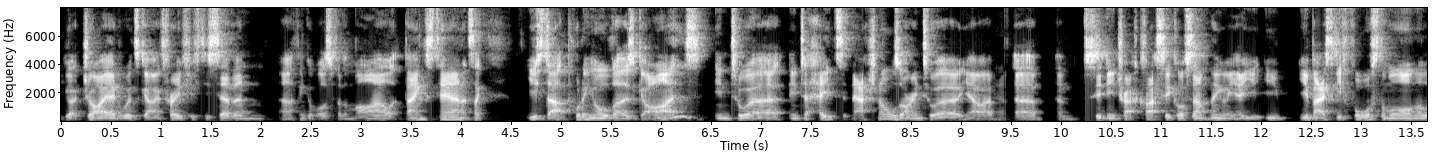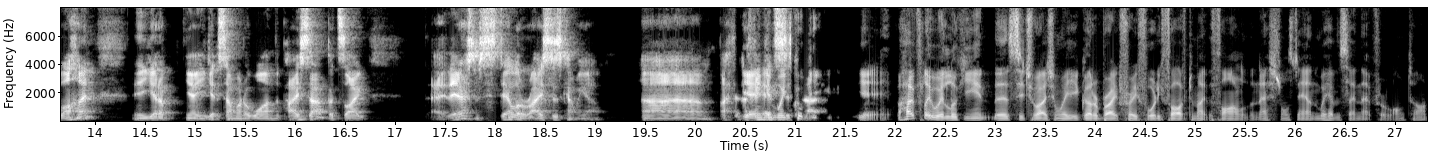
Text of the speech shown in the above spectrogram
You got Jye Edwards going 357, I think it was for the mile at Bankstown. It's like you start putting all those guys into a into heats at nationals or into a you know a, a, a Sydney Track Classic or something. Or, you, know, you, you you basically force them all on the line, and you get a you know you get someone to wind the pace up. It's like uh, there are some stellar races coming up. Um, I, th- I yeah, think and it's just could, that- yeah. Hopefully, we're looking at the situation where you've got to break three forty five to make the final of the nationals. Down, we haven't seen that for a long time.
